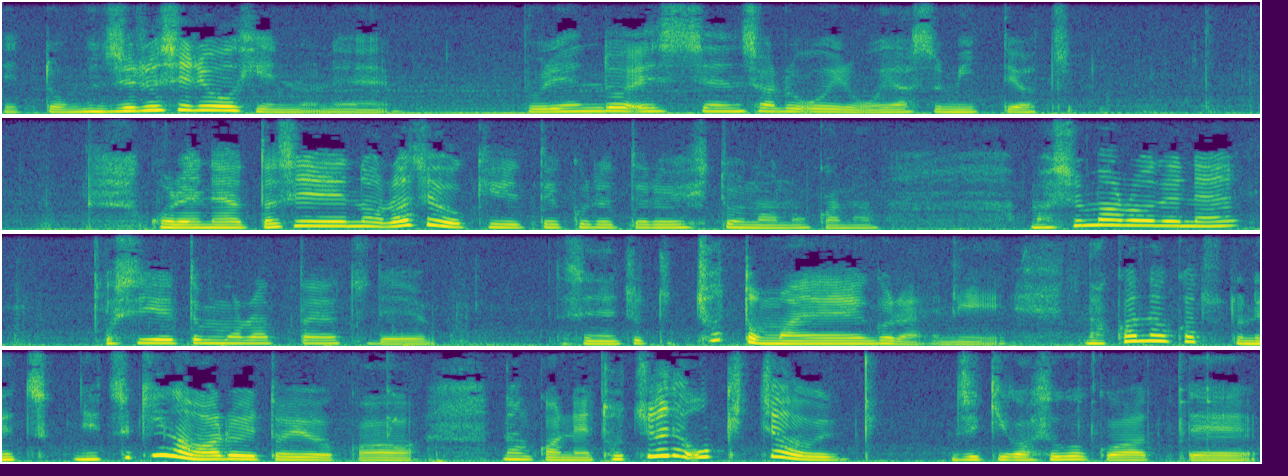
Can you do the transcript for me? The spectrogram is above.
えっと無印良品のねブレンドエッセンシャルオイルお休みってやつ。これね私のラジオ聞いてくれてる人なのかな。マシュマロでね教えてもらったやつで私ねちょっとちょっと前ぐらいになかなかちょっと寝つ寝つきが悪いというかなんかね途中で起きちゃう時期がすごくあって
